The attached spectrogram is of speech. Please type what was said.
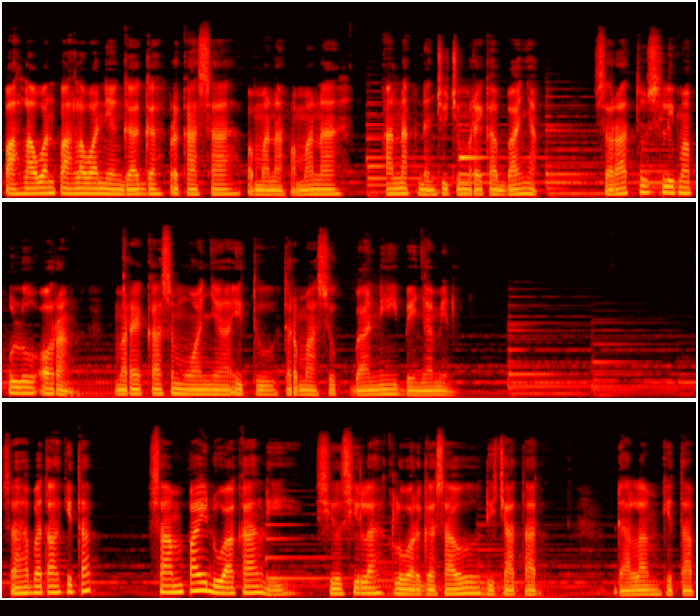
pahlawan-pahlawan yang gagah perkasa, pemanah-pemanah, anak dan cucu mereka banyak, 150 orang. Mereka semuanya itu termasuk Bani Benyamin. Sahabat Alkitab, sampai dua kali silsilah keluarga Saul dicatat dalam kitab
